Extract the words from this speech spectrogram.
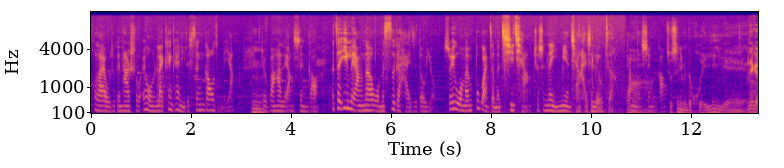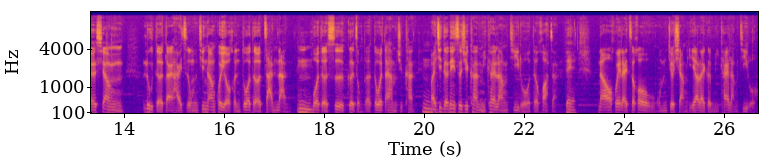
后来我就跟他说：“哎，我们来看看你的身高怎么样？”嗯，就帮他量身高。那这一量呢，我们四个孩子都有，所以我们不管怎么砌墙，就是那一面墙还是留着他们的身高，就是你们的回忆耶。那个像路德带孩子，我们经常会有很多的展览，嗯，或者是各种的，都会带他们去看。嗯，我还记得那次去看米开朗基罗的画展，对，然后回来之后，我们就想也要来个米开朗基罗。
